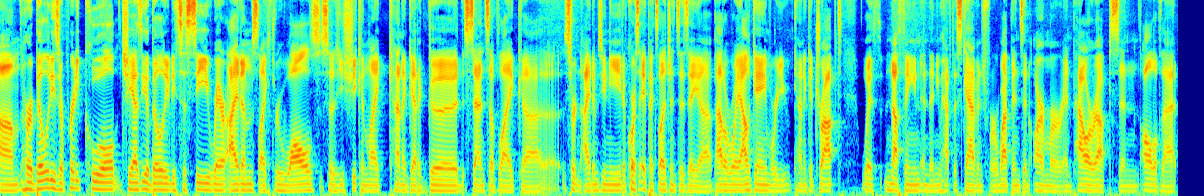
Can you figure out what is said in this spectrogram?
Um, her abilities are pretty cool. She has the ability to see rare items like through walls, so she can like kind of get a good sense of like uh, certain items you need. Of course, Apex Legends is a uh, battle royale game where you kind of get dropped with nothing, and then you have to scavenge for weapons and armor and power ups and all of that.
